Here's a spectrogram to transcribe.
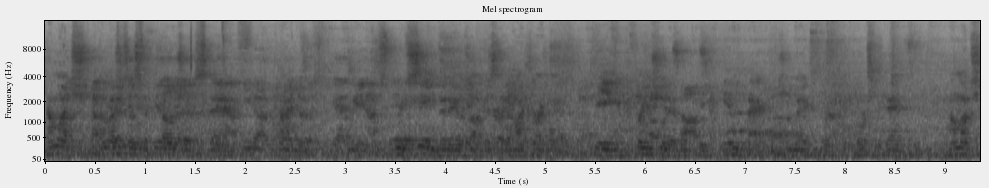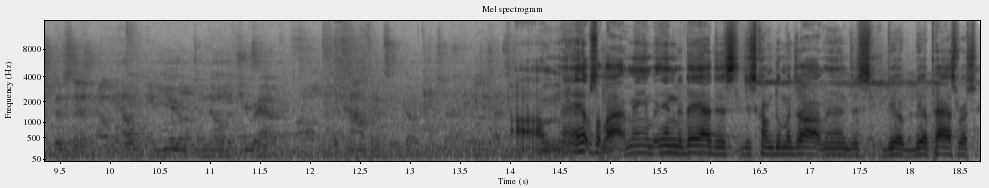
How much how much does the coaching staff kind of? I mean, we've seen videos obviously of Mike Reynolds being appreciative of the impact that you make throughout the course of the game. How much does it help you to know that you have Um, it helps a lot, man. But at the end of the day, I just just come do my job, man. Just be a be a pass rusher.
